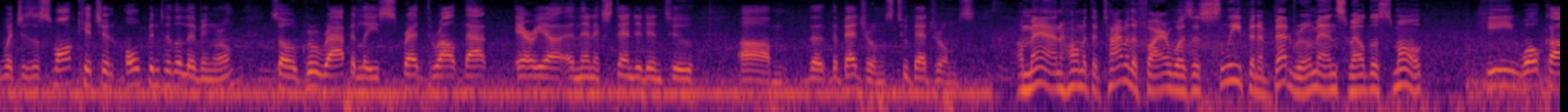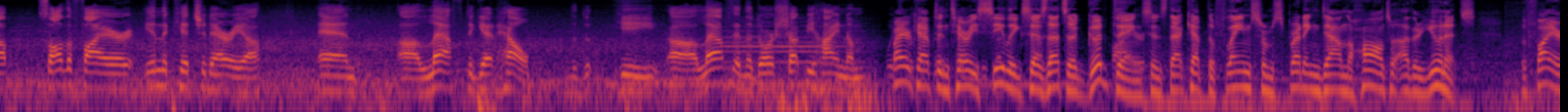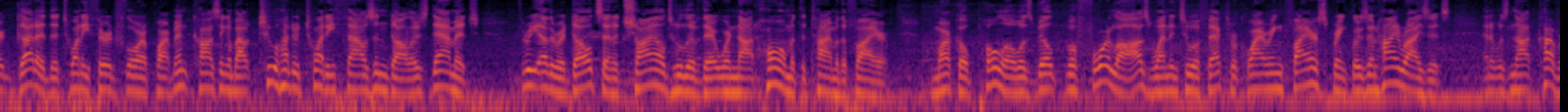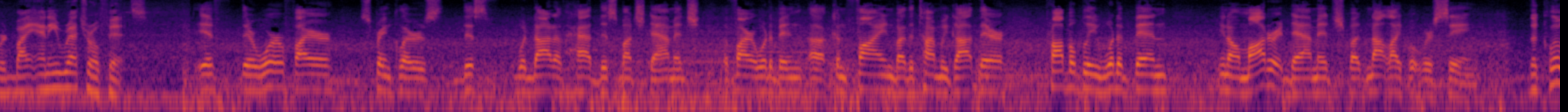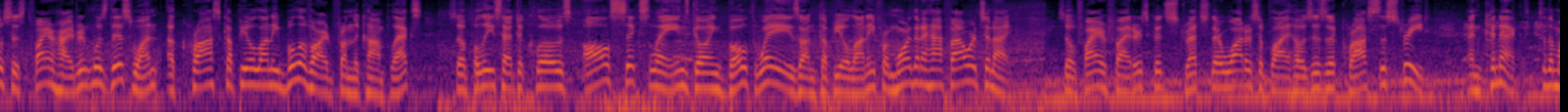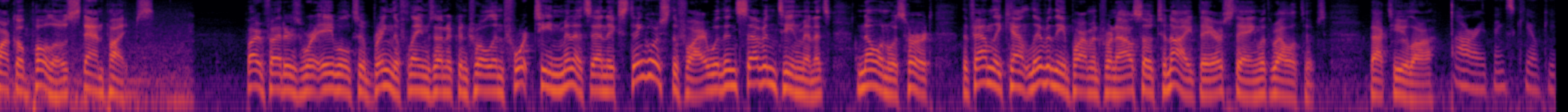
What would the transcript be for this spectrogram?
which is a small kitchen open to the living room. So it grew rapidly, spread throughout that area, and then extended into um, the, the bedrooms, two bedrooms. A man home at the time of the fire was asleep in a bedroom and smelled the smoke. He woke up, saw the fire in the kitchen area, and uh, left to get help. The, he uh, left and the door shut behind him. Fire Captain Terry Seelig says that's a good thing since that kept the flames from spreading down the hall to other units. The fire gutted the 23rd floor apartment, causing about $220,000 damage. Three other adults and a child who lived there were not home at the time of the fire. Marco Polo was built before laws went into effect requiring fire sprinklers in high rises, and it was not covered by any retrofits. If there were fire sprinklers, this would not have had this much damage. The fire would have been uh, confined by the time we got there. Probably would have been, you know, moderate damage, but not like what we're seeing. The closest fire hydrant was this one across Kapiolani Boulevard from the complex, so police had to close all six lanes going both ways on Kapiolani for more than a half hour tonight, so firefighters could stretch their water supply hoses across the street and connect to the Marco Polo's standpipes. Firefighters were able to bring the flames under control in 14 minutes and extinguish the fire within 17 minutes. No one was hurt. The family can't live in the apartment for now, so tonight they are staying with relatives. Back to you, Laura. All right. Thanks, Keoki.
